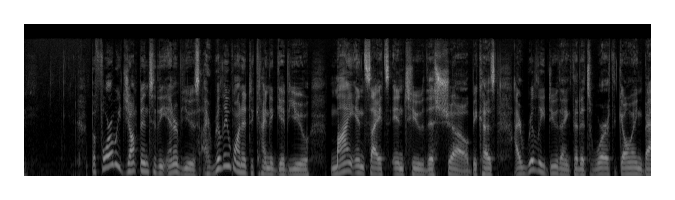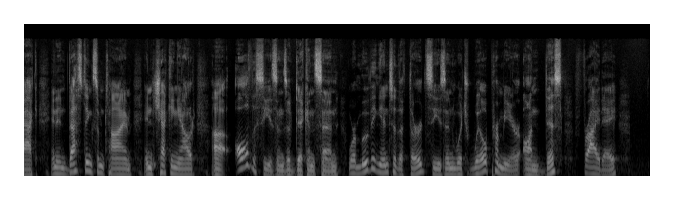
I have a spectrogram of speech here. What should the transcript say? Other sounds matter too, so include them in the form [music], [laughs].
Before we jump into the interviews, I really wanted to kind of give you my insights into this show because I really do think that it's worth going back and investing some time in checking out uh, all the seasons of Dickinson. We're moving into the third season, which will premiere on this Friday,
